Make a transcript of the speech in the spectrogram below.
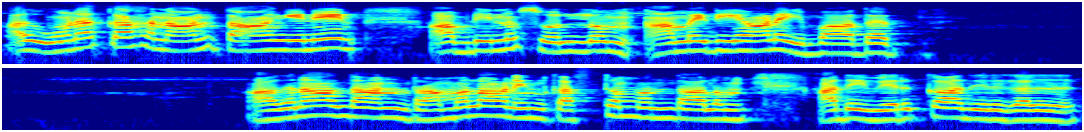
அது உனக்காக நான் தாங்கினேன் அப்படின்னு சொல்லும் அமைதியான இபாதத். அதனால்தான் ரமலானின் கஷ்டம் வந்தாலும் அதை வெறுக்காதீர்கள்.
